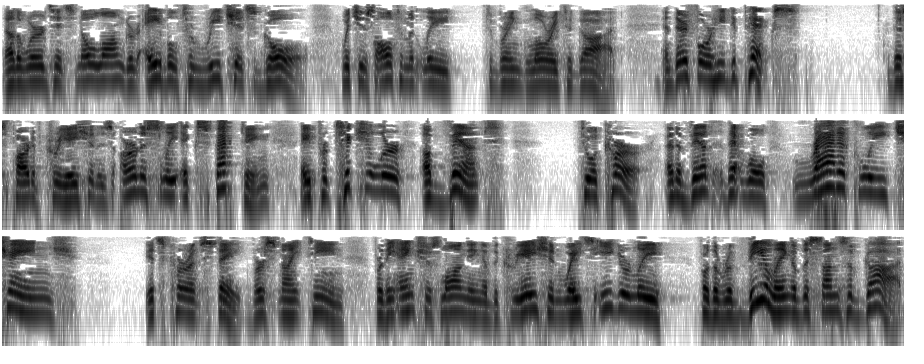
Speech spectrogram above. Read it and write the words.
In other words, it's no longer able to reach its goal, which is ultimately to bring glory to God. And therefore he depicts this part of creation is earnestly expecting a particular event to occur. An event that will radically change its current state. Verse 19, for the anxious longing of the creation waits eagerly for the revealing of the sons of God.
